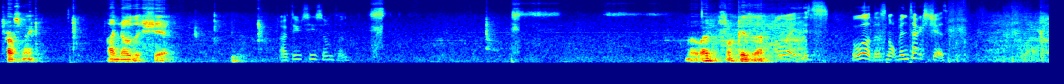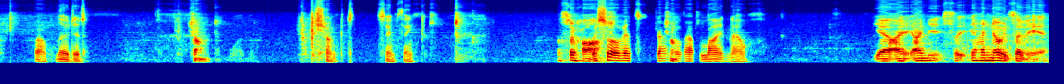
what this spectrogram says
Trust me. I know this shit. I do see something. Well, where the fuck is that? Oh wait, it's the world that's not been textured. Well, loaded. Chunked. Whatever. Chunked. Same thing. That's so hard. We're sort of in strangled out line now. Yeah, I I knew it's, I know it's over here.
